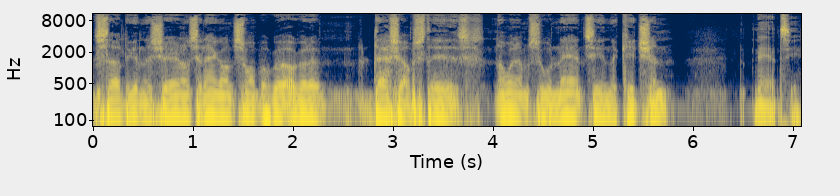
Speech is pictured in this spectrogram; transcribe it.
start to get in the shower. And I said, "Hang on, Swamp, I've got I've got to dash upstairs." I went up and saw Nancy in the kitchen. Nancy.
